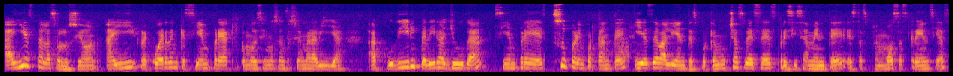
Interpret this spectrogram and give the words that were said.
ahí está la solución. Ahí recuerden que siempre aquí, como decimos en Fusión Maravilla, acudir y pedir ayuda siempre es súper importante y es de valientes porque muchas veces precisamente estas famosas creencias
